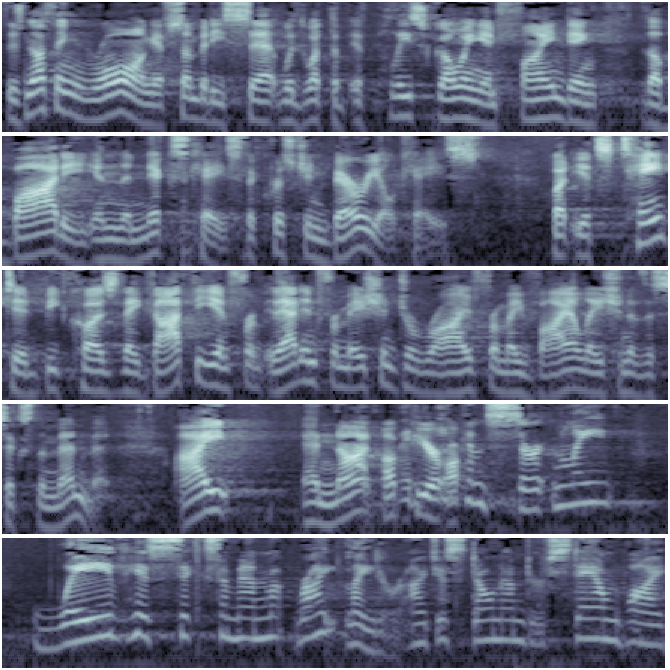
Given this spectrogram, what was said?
There's nothing wrong if somebody said with what the if police going and finding the body in the Nix case, the Christian burial case. But it's tainted because they got the infor- that information derived from a violation of the Sixth Amendment. I and not up but here. He can certainly waive his Sixth Amendment right later. I just don't understand why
